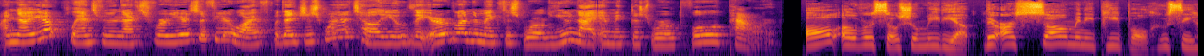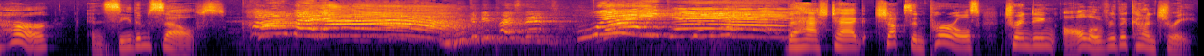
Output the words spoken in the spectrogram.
I know you have plans for the next four years of your life, but I just want to tell you that you're going to make this world unite and make this world full of power all over social media. There are so many people who see her and see themselves. Kamala! Who can be president? The hashtag Chucks and Pearls trending all over the country.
